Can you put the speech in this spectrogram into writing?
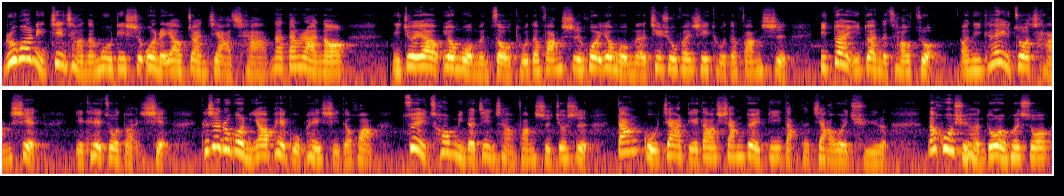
如果你进场的目的是为了要赚价差，那当然哦。你就要用我们走图的方式，或用我们的技术分析图的方式，一段一段的操作啊。你可以做长线，也可以做短线。可是如果你要配股配息的话，最聪明的进场方式就是当股价跌到相对低档的价位区了。那或许很多人会说：“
